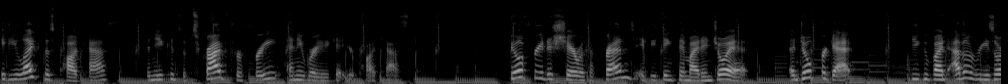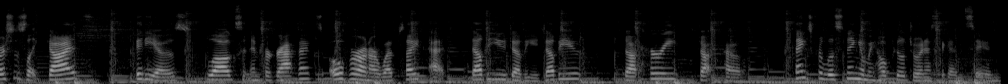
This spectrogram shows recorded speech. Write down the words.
If you liked this podcast, then you can subscribe for free anywhere you get your podcasts. Feel free to share with a friend if you think they might enjoy it. And don't forget, you can find other resources like guides, videos, blogs, and infographics over on our website at www.hurree.co. Thanks for listening, and we hope you'll join us again soon.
